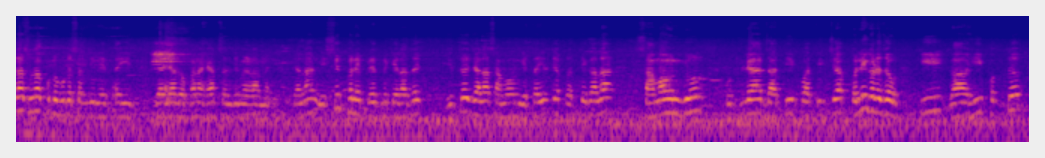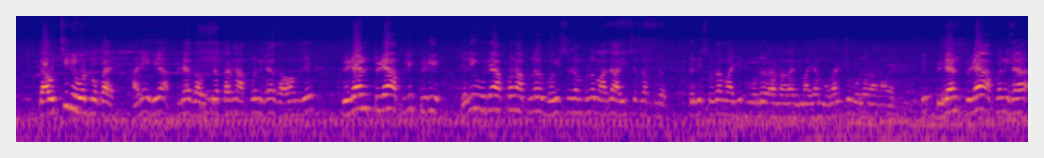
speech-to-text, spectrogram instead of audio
मला सुद्धा कुठं कुठं संधी घेता येईल ज्या ज्या लोकांना ह्यात संधी मिळणार नाही त्यांना निश्चितपणे प्रयत्न केला जाईल. जिथं ज्याला सामावून घेता येईल त्या प्रत्येकाला सामावून घेऊन कुठल्या जातीपातीच्या पलीकडे जाऊन ही गाव ही फक्त गावची निवडणूक आहे. आणि हे आपल्या गावच्या कारण आपण ह्या गावामध्ये पिढ्यानपिढ्या आपली पिढी जरी उद्या आपण आपलं भविष्य संपलं माझं आयुष्य संपलं तरी सुद्धा माझी मुलं राहणार आहेत माझ्या मुलांची मुलं राहणार आहेत. ही पिढ्यानपिढ्या आपण ह्या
